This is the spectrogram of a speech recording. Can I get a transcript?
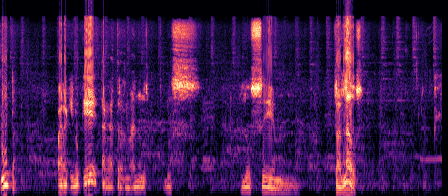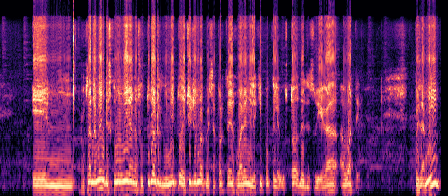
ruta para que no quede tan atrás los, los, los em, traslados. Eh, Rosana Méndez, ¿cómo miran a futuro el rendimiento de Chucho López, aparte de jugar en el equipo que le gustó desde su llegada a Guate? Pues a mí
